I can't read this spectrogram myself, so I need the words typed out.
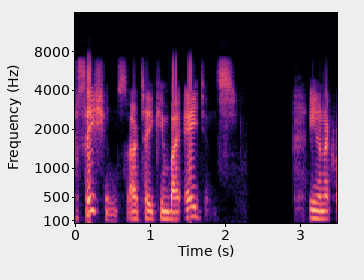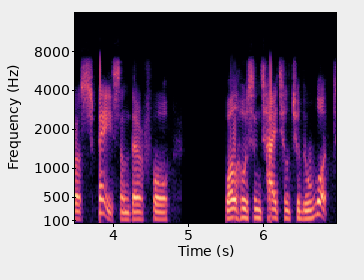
positions are taken by agents in and across space, and therefore, well, who's entitled to do what?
